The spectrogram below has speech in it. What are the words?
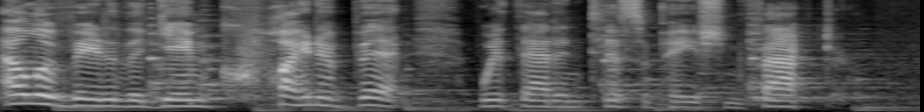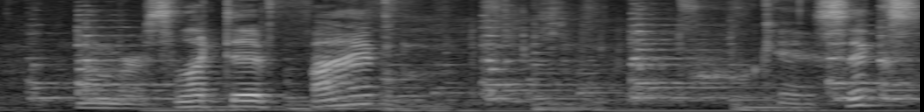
elevated the game quite a bit with that anticipation factor. Number selected, five. Okay, six.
